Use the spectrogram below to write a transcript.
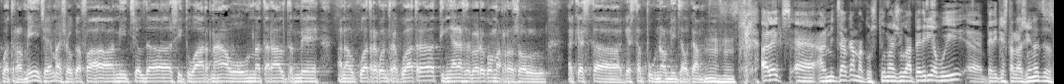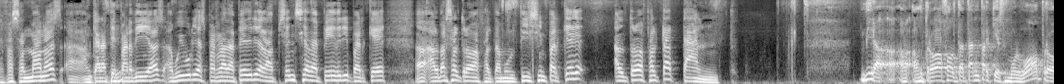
4 al mig, eh? amb això que fa Mitchell de situar-ne o un lateral també en el 4 contra 4, tinc ganes de veure com es resol aquesta, aquesta pugna al mig del camp. Mm. Mm -hmm. Àlex, eh, al mig del camp acostuma a jugar Pedri. Avui eh, Pedri està lesionat des de fa setmanes, eh, encara té per dies. Avui volies parlar de Pedri, l'absència de Pedri, perquè eh, el Barça el troba a faltar moltíssim. Per què el troba a faltar tant? Mira, el, el trobo a faltar tant perquè és molt bo, però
